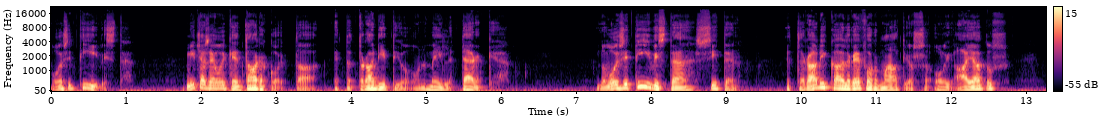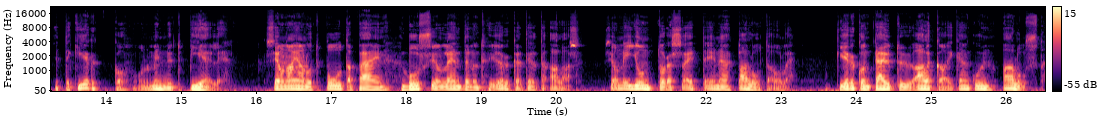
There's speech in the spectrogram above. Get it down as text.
voisi tiivistää? Mitä se oikein tarkoittaa, että traditio on meille tärkeää? No voisi tiivistää siten, että radikaalireformaatiossa oli ajatus, että kirkko on mennyt pieleen. Se on ajanut puuta päin, bussi on lentänyt jyrkäteltä alas. Se on niin juntturassa, ettei enää paluta ole. Kirkon täytyy alkaa ikään kuin alusta.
